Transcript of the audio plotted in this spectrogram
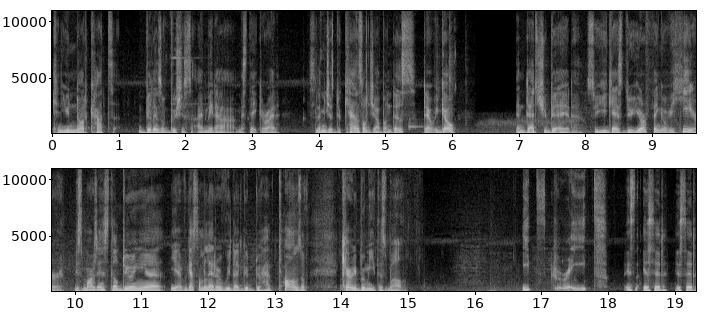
Can you not cut billions of bushes? I made a mistake, alright? So let me just do cancel job on this. There we go. And that should be it. So you guys do your thing over here. Is Marzin still doing... Uh, yeah, we got some leather. We good to have tons of caribou meat as well. It's great. Is, is it? Is it?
